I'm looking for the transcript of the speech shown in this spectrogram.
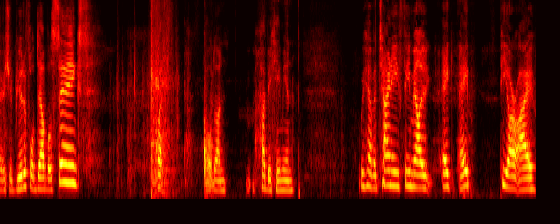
There's your beautiful double sinks. But, Hold on. Hubby came in. We have a tiny female APRI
